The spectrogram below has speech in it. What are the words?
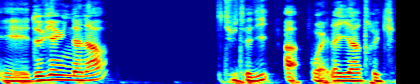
et devient une nana, tu te dis, ah ouais, là il y a un truc.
